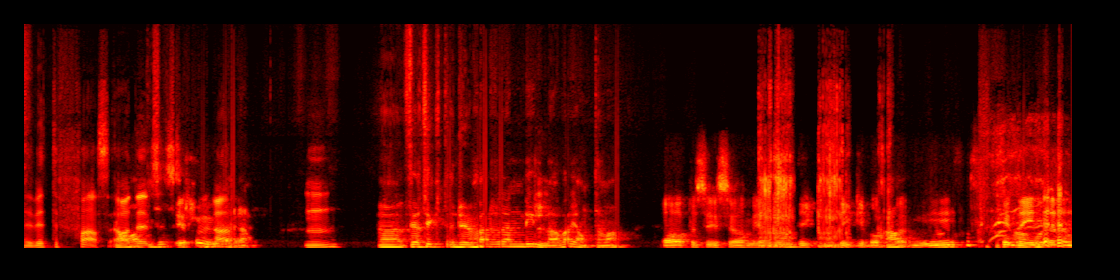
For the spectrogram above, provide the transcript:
jag vet inte fas. ja, Ja, det, precis. det den. mm. Eh, för jag tyckte du hade den lilla varianten va? ja precis. Ja, med en big, big box. Ja. Mm. Det, är inte den,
